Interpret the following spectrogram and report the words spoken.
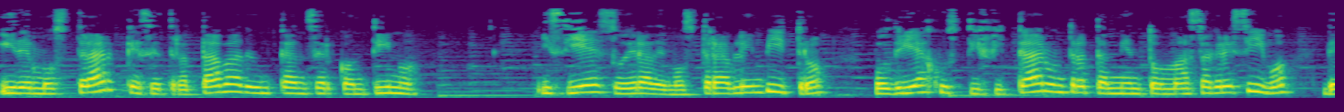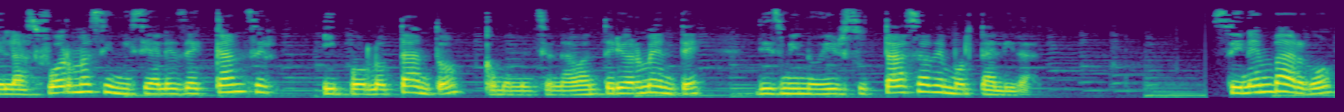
y demostrar que se trataba de un cáncer continuo. Y si eso era demostrable in vitro, podría justificar un tratamiento más agresivo de las formas iniciales de cáncer y por lo tanto, como mencionaba anteriormente, disminuir su tasa de mortalidad. Sin embargo,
